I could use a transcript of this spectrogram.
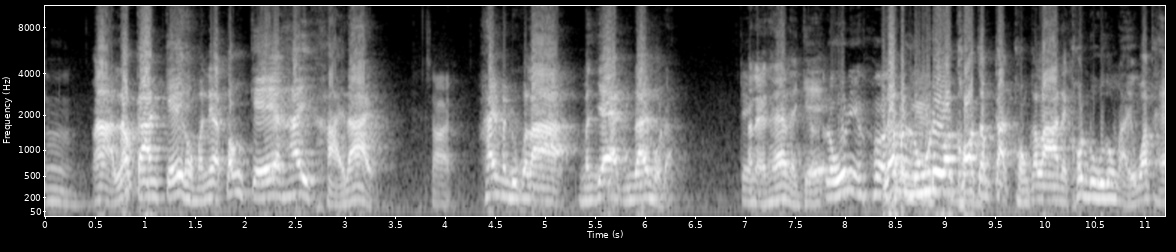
อืมอ่า แล้วการเก๊ของมันเนี่ยต้องเก๊ให้ขายได้ ใช่ ให้มันดูกะลา มันแยกได้หมดอะเก่งอันไหนแท้อันไหนเก๊รู้นี่แล้วมันรู้ด้วยว่าข้อจำกัดของกะลาเนี่ยเขาดูตรงไหนว่าแท้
